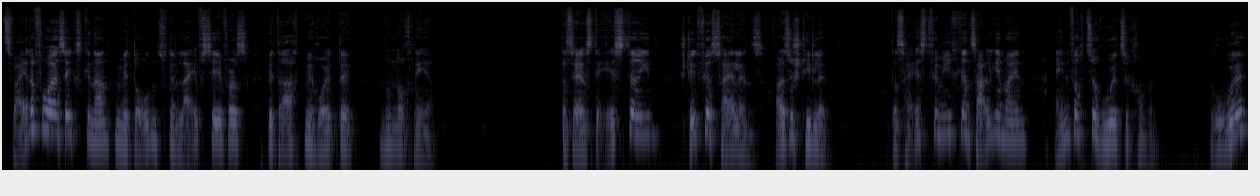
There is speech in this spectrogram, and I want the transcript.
Zwei der vorher sechs genannten Methoden zu den Lifesavers betrachten wir heute nun noch näher. Das erste S darin steht für Silence, also Stille. Das heißt für mich ganz allgemein, einfach zur Ruhe zu kommen. Ruhe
